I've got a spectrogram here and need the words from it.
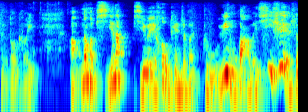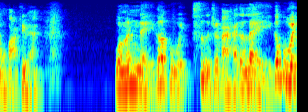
这个都可以。啊，那么脾呢？脾为后天之本，主运化为气血生化之源。我们哪个部位，四肢百骸的哪个部位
